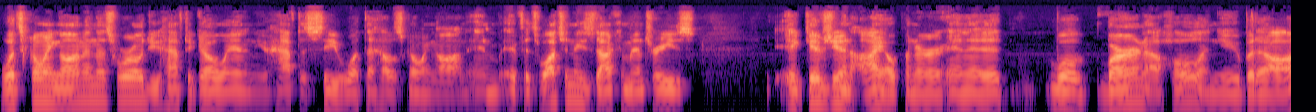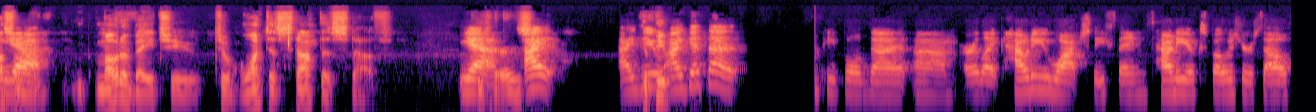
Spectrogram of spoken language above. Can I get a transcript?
what's going on in this world. You have to go in and you have to see what the hell's going on. And if it's watching these documentaries it gives you an eye opener and it will burn a hole in you but it also yeah. Motivates you to want to stop this stuff yeah because... i I do. I get that people that um, are like, how do you watch these things? How do you expose yourself,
